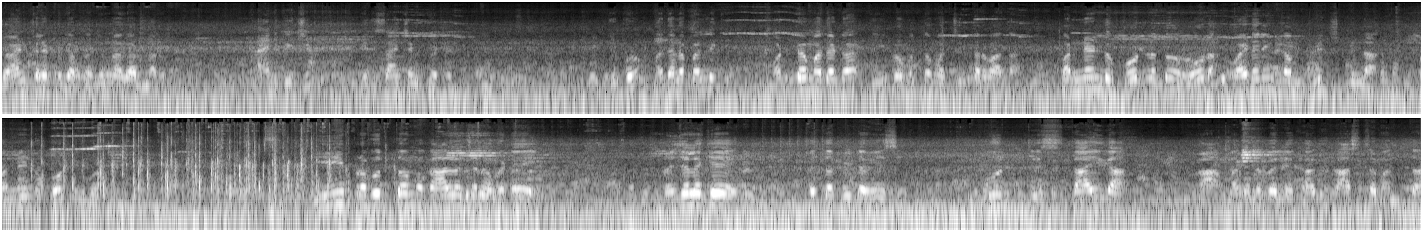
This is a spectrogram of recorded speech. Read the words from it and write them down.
జాయింట్ కలెక్టర్గా ప్రద్యుమ్న గారు ఉన్నారు. ఆయనకి ఇచ్చి ఇది శాంక్షన్కి పెట్టండి. ఇప్పుడు మదనపల్లికి మొట్టమొదట ఈ ప్రభుత్వం వచ్చిన తర్వాత పన్నెండు కోట్లతో రోడ్ వైడనింగ్ కమ్ బ్రిడ్జ్ కింద పన్నెండు కోట్లు ఇవ్వబడుతుంది ఈ ప్రభుత్వం ఒక ఆలోచన ఒకటే. ప్రజలకే పెద్దపీట వేసి పూర్తి స్థాయిగా మదనపల్లి కాదు రాష్ట్రం అంతా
